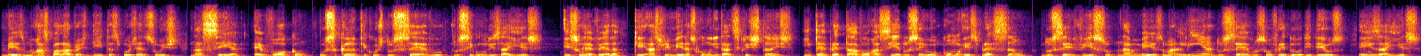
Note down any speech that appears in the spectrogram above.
Mesmo as palavras ditas por Jesus na ceia evocam os cânticos do servo do segundo Isaías. Isso revela que as primeiras comunidades cristãs interpretavam a ceia do Senhor como expressão do serviço na mesma linha do servo sofredor de Deus em Isaías.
